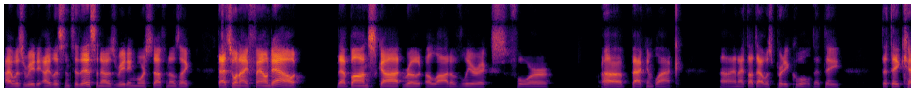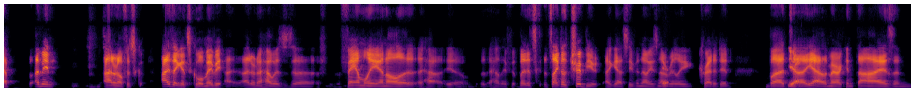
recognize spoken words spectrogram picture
I was reading, I listened to this and I was reading more stuff, and I was like, that's when I found out that Bon Scott wrote a lot of lyrics for uh, Back in Black, uh, and I thought that was pretty cool that they that they kept. I mean, I don't know if it's I think it's cool. Maybe I, I don't know how his uh, family and all uh, how you know how they feel, but it's it's like a tribute, I guess, even though he's not yeah. really credited. But yeah. Uh, yeah, American Thighs and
